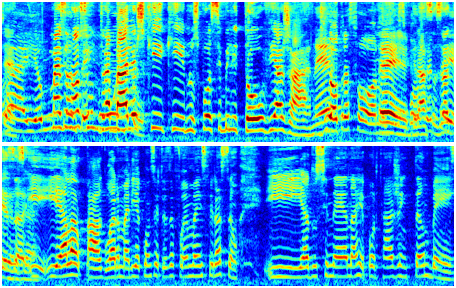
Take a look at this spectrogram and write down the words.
Joyce? É, me Mas o nosso encantei trabalho muito. acho que, que nos possibilitou viajar, né? De outras formas, É, isso, graças a certeza. Deus, é. E, e ela, a Glória Maria, com certeza foi uma inspiração. E a do Ciné na reportagem também.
